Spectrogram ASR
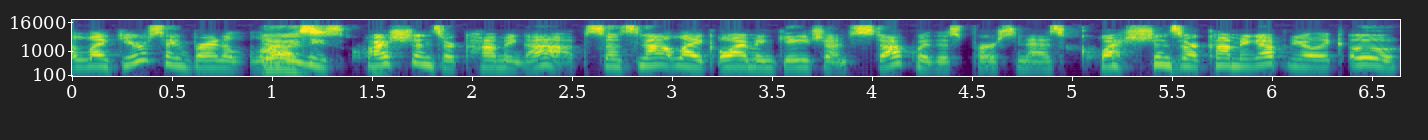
like you're saying bryan a lot yes. of these questions are coming up. So it's not like oh i'm engaged i'm stuck with this person as questions are coming up and you're like oh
